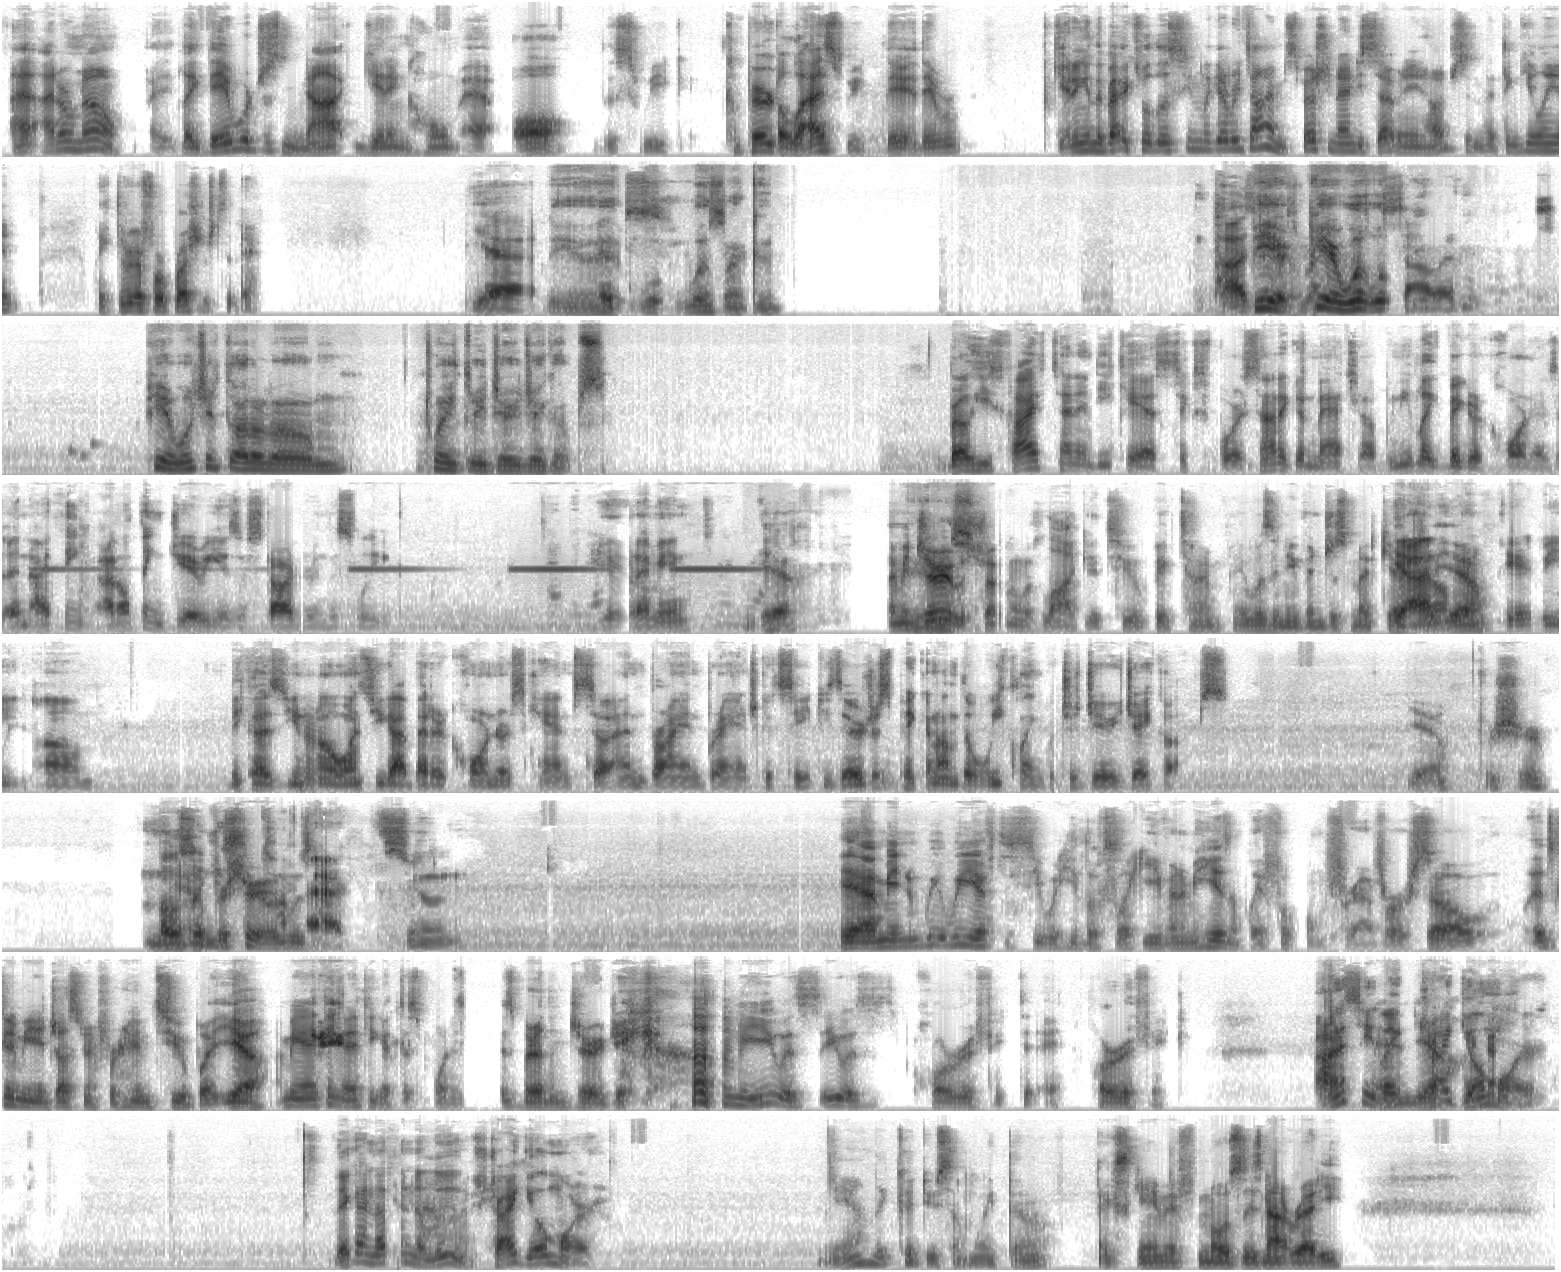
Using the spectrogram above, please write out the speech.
I, I don't know. Like they were just not getting home at all this week compared to last week. They they were getting in the backfield. It seemed like every time, especially ninety seven Aidan Hutchinson. I think he only had like three or four pressures today. Yeah, yeah, it was not good. Positive. Pierre, Pierre, what, what solid? Pierre, what's your thought on um twenty three Jerry Jacobs? Bro, he's five ten and DK is six four. It's not a good matchup. We need like bigger corners, and I think I don't think Jerry is a starter in this league. You know what I mean? Yeah. I mean, Jerry was struggling with Lockett too, big time. It wasn't even just Metcalf. Yeah, I don't yeah. think Jerry, um, because you know, once you got better corners, Cam and Brian Branch, good safeties, they're just picking on the weak link, which is Jerry Jacobs. Yeah, for sure. Moseley yeah, for sure. it was... back soon. Yeah, I mean, we, we have to see what he looks like. Even I mean, he hasn't played football in forever, so it's going to be an adjustment for him too. But yeah, I mean, I think I think at this point is, is better than Jerry Jacob. I mean, he was he was horrific today, horrific. Honestly, and, like yeah, try Gilmore. They got nothing to lose. Try Gilmore. Yeah, they could do something like that next game if Moseley's not ready.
